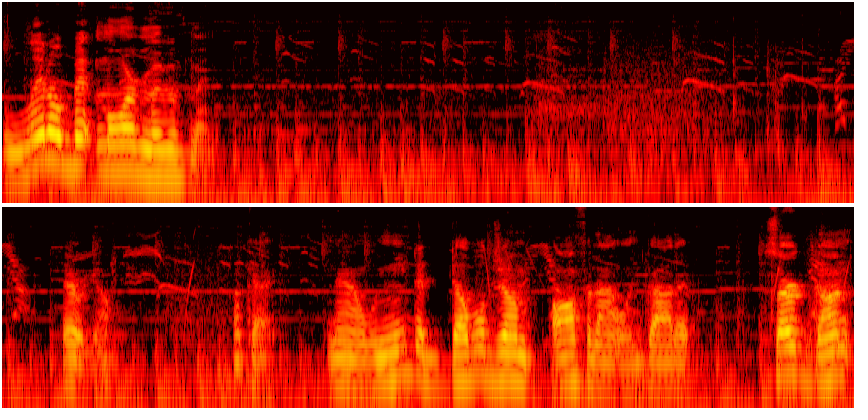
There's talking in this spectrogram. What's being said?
little bit more movement. There we go. Okay. Now we need to double jump off of that one. Got it. Sir, gun.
